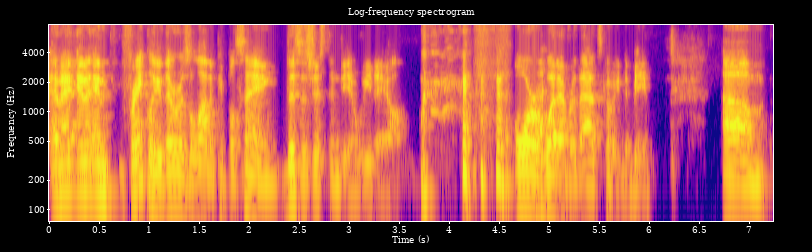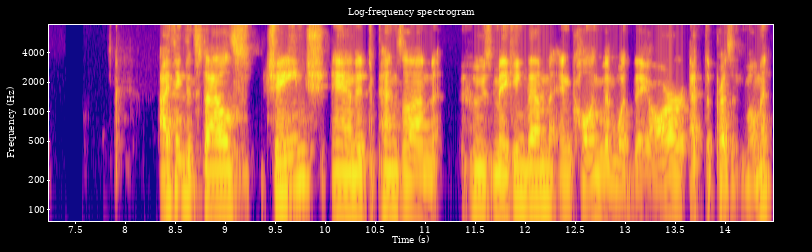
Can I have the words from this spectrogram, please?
and I and, and frankly, there was a lot of people saying this is just India wheat ale, or whatever that's going to be. Um, I think that styles change, and it depends on who's making them and calling them what they are at the present moment.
